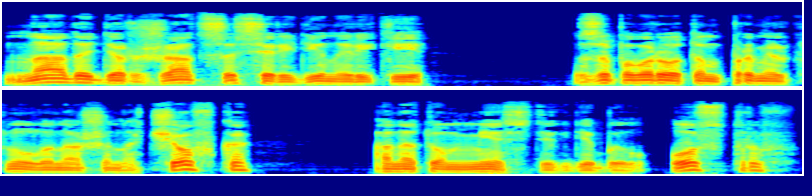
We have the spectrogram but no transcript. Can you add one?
надо держаться середины реки. За поворотом промелькнула наша ночевка, а на том месте, где был остров,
